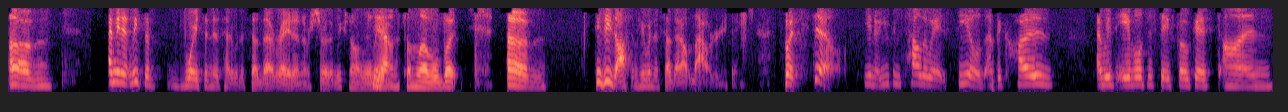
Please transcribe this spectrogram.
Um, I mean, at least a voice in his head would have said that, right? And I'm sure that we can all relate yeah. on some level, but, um, because he's awesome. He wouldn't have said that out loud or anything. But still, you know, you can tell the way it feels. And because I was able to stay focused on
